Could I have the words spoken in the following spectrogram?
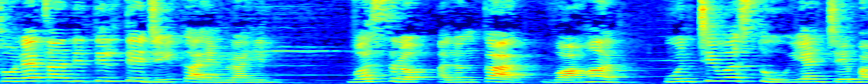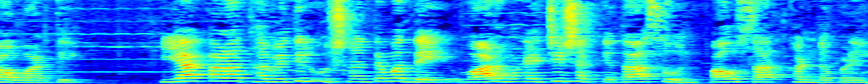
सोन्या चांदीतील तेजी कायम राहील. वस्त्र अलंकार वाहन उंची वस्तू यांचे भाव वाढतील. या काळात हवेतील उष्णतेमध्ये वाढ होण्याची शक्यता असून पावसात खंड पडेल.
